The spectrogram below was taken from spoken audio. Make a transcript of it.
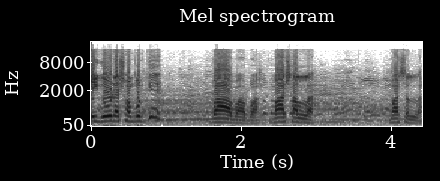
এই গরুটা সম্পর্কে। বাহ বাহ বাহ মাশাল্লাহ। মাশাল্লাহ।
